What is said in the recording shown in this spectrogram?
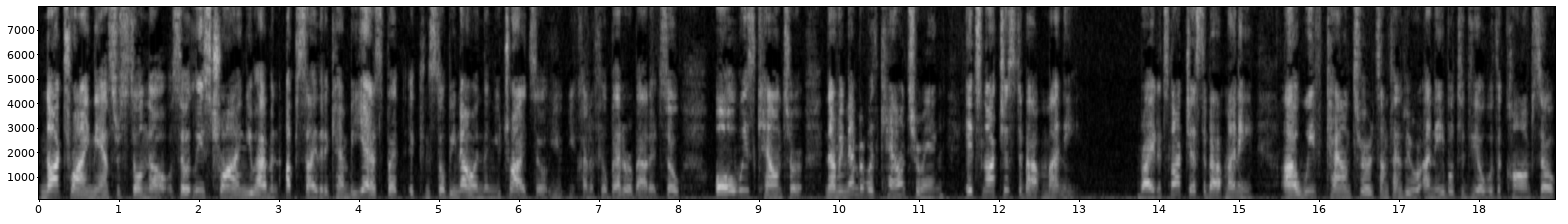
not trying the answer is still no. So at least trying you have an upside that it can be yes but it can still be no and then you tried. So you, you kind of feel better about it. So always counter. Now remember with countering it's not just about money right? It's not just about money. Uh, we've countered. Sometimes we were unable to deal with the comp, so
